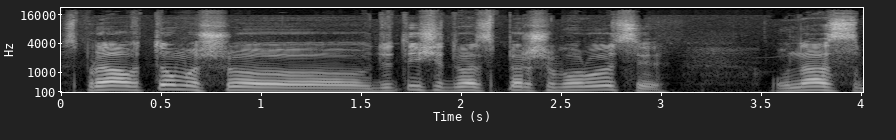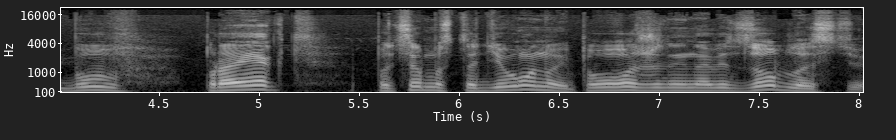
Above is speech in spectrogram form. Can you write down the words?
Справа в тому, що в 2021 році у нас був проєкт по цьому стадіону і погоджений навіть з областю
